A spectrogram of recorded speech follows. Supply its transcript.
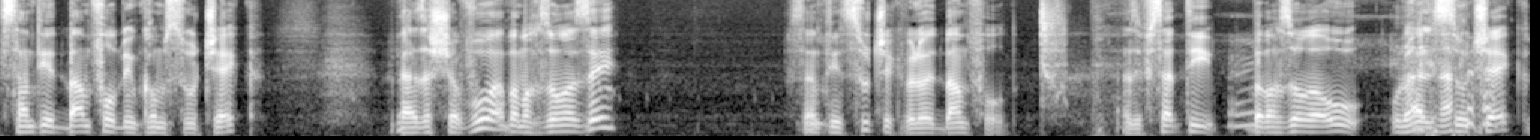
שמתי את במפורד במקום סוצ'ק ואז השבוע במחזור הזה שמתי את סוצ'ק ולא את במפורד אז הפסדתי במחזור ההוא הוא לא על? סוצ'ק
